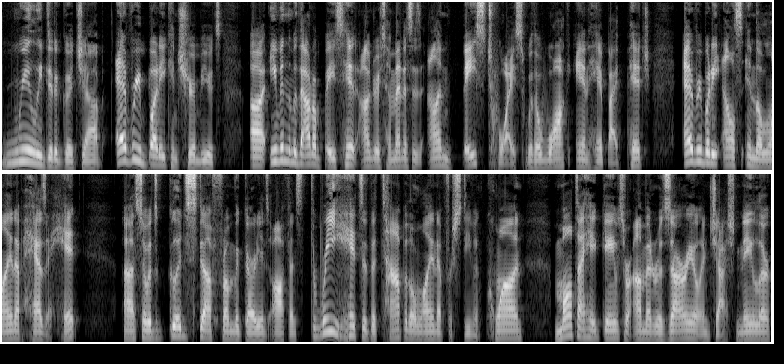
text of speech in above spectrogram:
really did a good job. Everybody contributes. Uh, even without a base hit, Andres Gimenez is on base twice with a walk and hit by pitch. Everybody else in the lineup has a hit. Uh, so it's good stuff from the Guardians offense. Three hits at the top of the lineup for Steven Kwan. Multi hit games for Amed Rosario and Josh Naylor.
